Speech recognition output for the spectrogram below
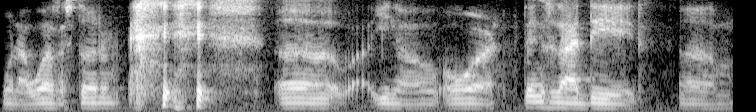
when I wasn't stuttering, uh, you know, or things that I did, um,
